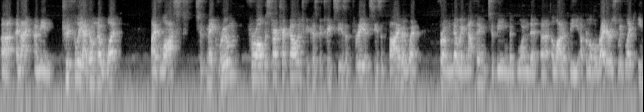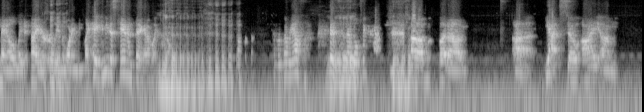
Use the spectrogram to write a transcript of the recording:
Uh, and I, I mean, truthfully, I don't know what I've lost to make room for all the Star Trek knowledge because between season three and season five, I went from knowing nothing to being the one that uh, a lot of the upper level writers would like email late at night or early in the morning, be like, "Hey, give me this canon thing," and I'm like, oh, memory alpha, then we'll figure it out. um, but um, uh, yeah, so I um,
